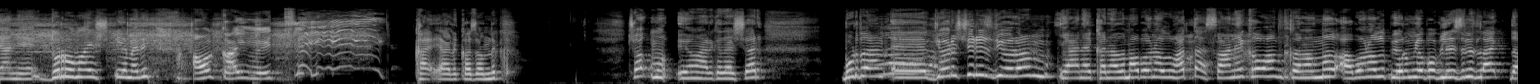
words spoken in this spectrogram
yani duruma işleyemedik ama kaybettik. Ka- yani kazandık. Çok mutluyum arkadaşlar. Buradan e, görüşürüz diyorum. Yani kanalıma abone olun. Hatta Saniye Kavan kanalıma abone olup yorum yapabilirsiniz. Like da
